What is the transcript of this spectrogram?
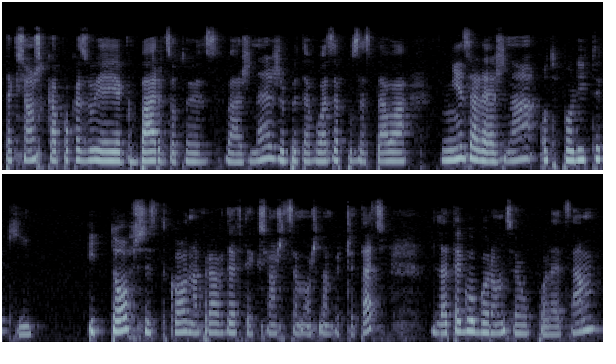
ta książka pokazuje, jak bardzo to jest ważne, żeby ta władza pozostała niezależna od polityki. I to wszystko naprawdę w tej książce można wyczytać, dlatego gorąco ją polecam.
